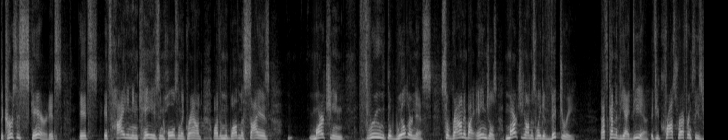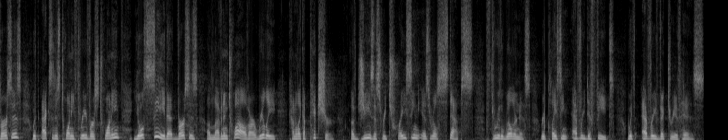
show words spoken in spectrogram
The curse is scared. It's, it's, it's hiding in caves and holes in the ground while the, while the Messiah is marching through the wilderness, surrounded by angels, marching on his way to victory. That's kind of the idea. If you cross reference these verses with Exodus 23, verse 20, you'll see that verses 11 and 12 are really kind of like a picture of Jesus retracing Israel's steps through the wilderness, replacing every defeat with every victory of his,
